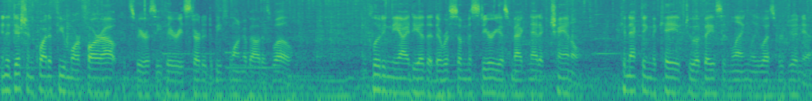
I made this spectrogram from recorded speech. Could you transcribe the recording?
In addition, quite a few more far out conspiracy theories started to be flung about as well including the idea that there was some mysterious magnetic channel connecting the cave to a base in Langley, West Virginia,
